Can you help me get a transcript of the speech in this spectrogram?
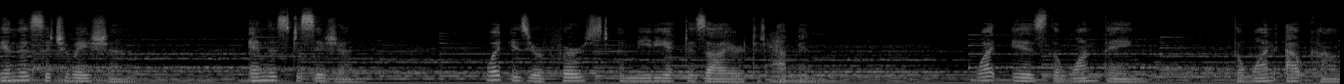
In this situation, in this decision, what is your first immediate desire to happen? What is the one thing, the one outcome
